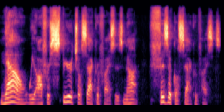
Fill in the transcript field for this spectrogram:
Now we offer spiritual sacrifices, not physical sacrifices.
